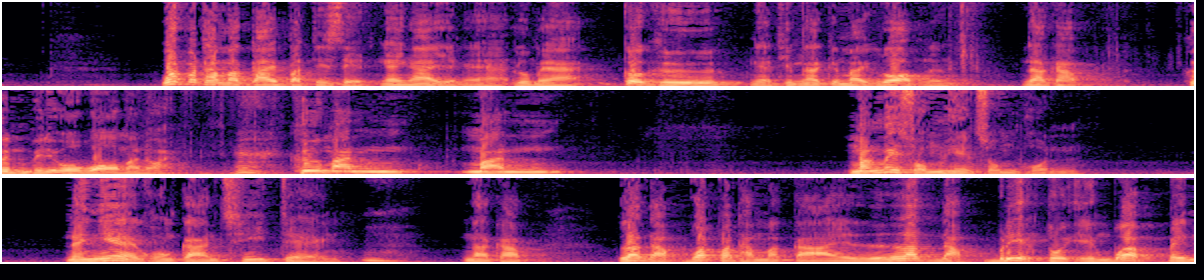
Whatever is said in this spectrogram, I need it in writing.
ๆวัดพระธรรมกายปฏิเสธง่ายๆยังไงฮะรู้ไหมฮะก็คือเนี่ยทีมงานขึ้นมาอีกรอบหนึ่งนะครับ ขึ้นวิดีโอวอลมาหน่อย คือมันมันมันไม่สมเหตุสมผล ในแง่ของการชี้แจงนะครับ ระดับวัดพระธรรมกาย ระดับเรียกตัวเองว่าเป็น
